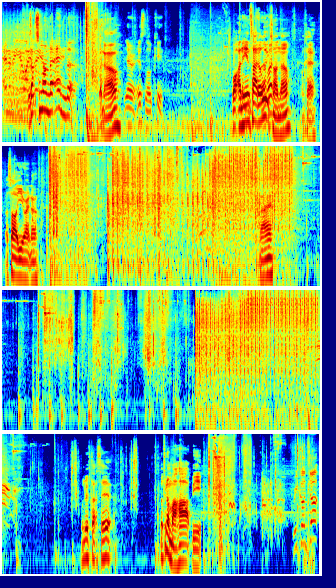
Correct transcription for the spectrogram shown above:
Enemy Is that someone on the end there? No. Yeah, it is low key. What, on the inside of Luke's on now? Okay. That's all you right now. Nice. Wonder if that's it. Looking at my heartbeat. Recon's up.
